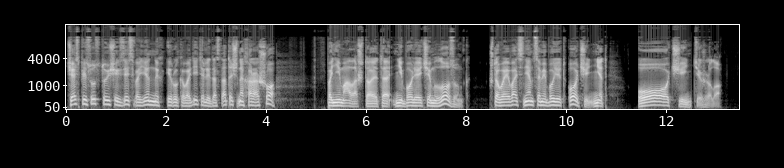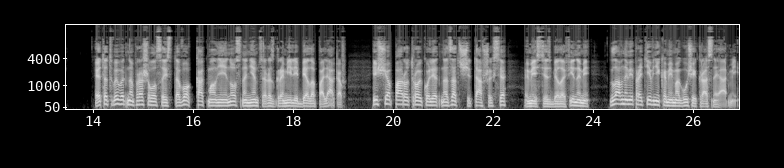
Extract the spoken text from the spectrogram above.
часть присутствующих здесь военных и руководителей достаточно хорошо понимала, что это не более чем лозунг, что воевать с немцами будет очень, нет, очень тяжело. Этот вывод напрашивался из того, как молниеносно немцы разгромили белополяков, еще пару-тройку лет назад считавшихся, вместе с белофинами, главными противниками могучей Красной Армии.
